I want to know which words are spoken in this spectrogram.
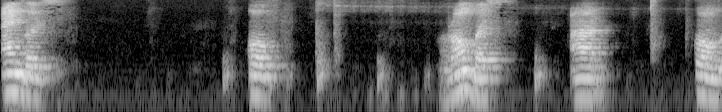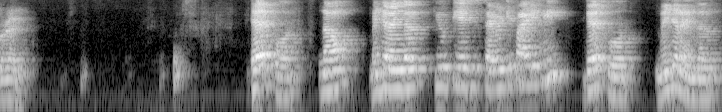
angles of rhombus are congruent. Therefore, now major angle QPS is 75 degree. Therefore, major angle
